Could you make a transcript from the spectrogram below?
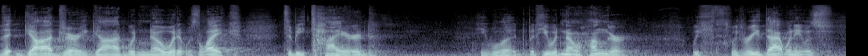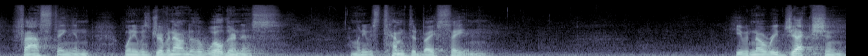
that God, very God, would know what it was like to be tired he would. But he would know hunger. We, we read that when he was fasting and when he was driven out into the wilderness and when he was tempted by Satan. He would know rejection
